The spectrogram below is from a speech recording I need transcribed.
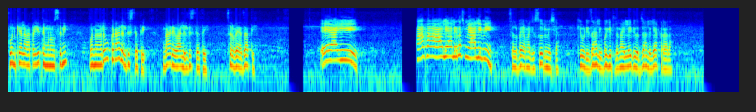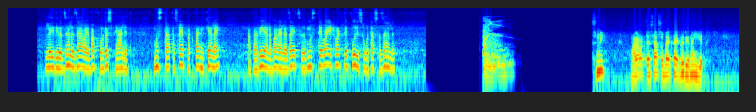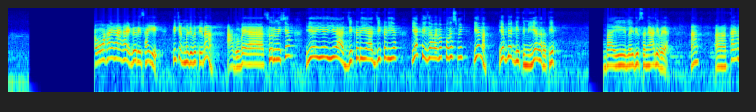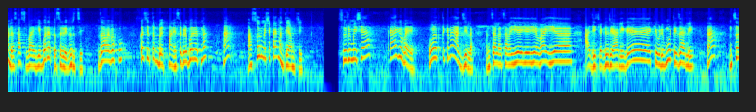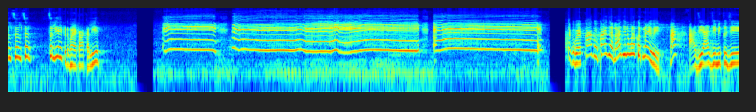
फोन केला होता येते म्हणून सनी. पण लवकर आलेलं दिसतं ते. गाडीवर आलेलं दिसतं ते. चल बया जाते. ए आई. हा हा आले आले रश्मी आले मी. चल बया माझी सुरमिशा केवढी झाली बघितलं नाही लय दिवस झाले लेकराला लय दिवस झालं जावाय बापून रश्मी आलेत. मस्त आता स्वयंपाक पाणी केलाय. आता रियाला बघायला जायचं. मस्त ते वाईट वाटतंय पुरीसोबत असं झालं. मला वाटतं सासूबाई काय घरी नाही येत अहो हाय हाय हाय घरीच हाय. किचनमध्ये होते ना? अगो बाया सुरमिशा ये ये ये आजीकडे ये आजीकडे ये. या की जावाय बापू रश्मी. ये ना. ये बॅग घेते मी. या घरात ये. बाई लय दिवसांनी आली बाया. हा? आ, काय म्हणलं सासूबाई हे बरं का सगळे घरचे? जावाय बापू कशी तब्येत पाणी? सगळे बरे आहेत ना? हा? सुरमिशा काय म्हणते आमची? सुरमिशा? काय ग बाई? ओळखते की नाही आजीला? आणि चला चला ये ये ये बाई ये. आजीच्या घरी आली गे केवढी मोठी झाली. हा? चल चल चल चल ये इकडे माझ्या काकाला ये. का गं? काय झालं? आजीला ओळखत नाही बाई. आजी आजी मी तुझी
